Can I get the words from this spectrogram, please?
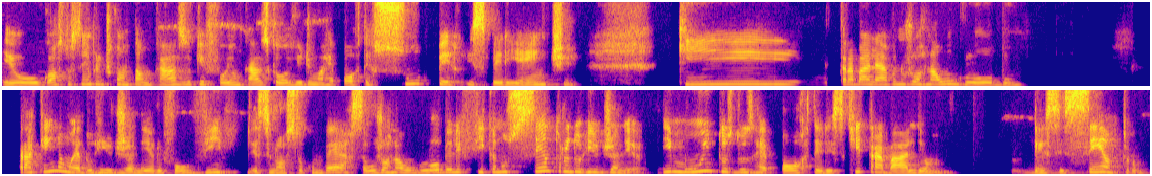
Eu gosto sempre de contar um caso que foi um caso que eu ouvi de uma repórter super experiente que trabalhava no jornal O Globo. Para quem não é do Rio de Janeiro e for ouvir esse nosso conversa, o jornal O Globo ele fica no centro do Rio de Janeiro. E muitos dos repórteres que trabalham desse centro,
